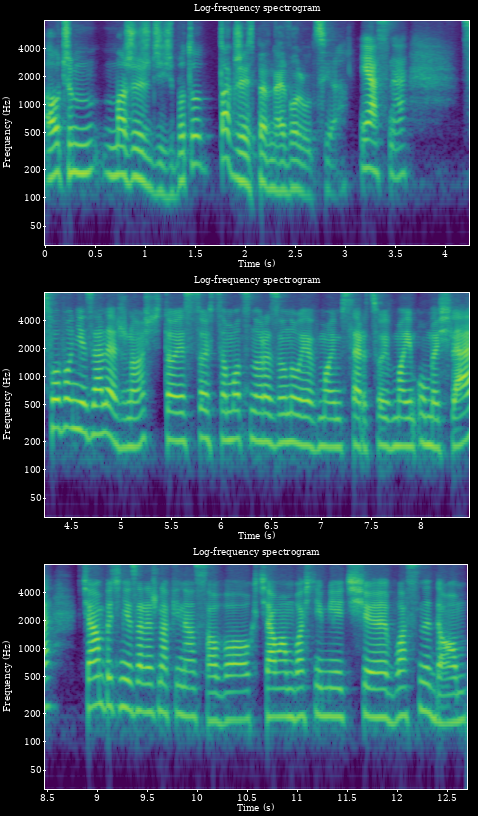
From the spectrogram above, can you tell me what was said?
a o czym marzysz dziś? Bo to także jest pewna ewolucja. Jasne. Słowo niezależność to jest coś, co mocno rezonuje w moim sercu i w moim umyśle. Chciałam być niezależna finansowo, chciałam właśnie mieć e, własny dom,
